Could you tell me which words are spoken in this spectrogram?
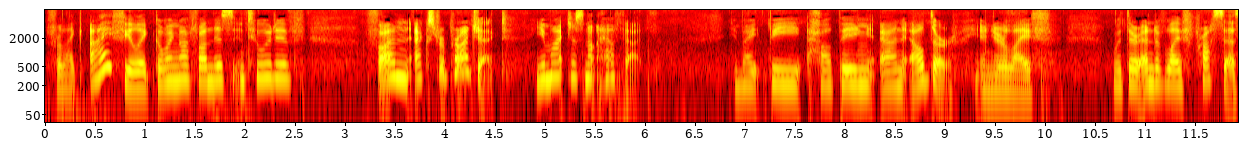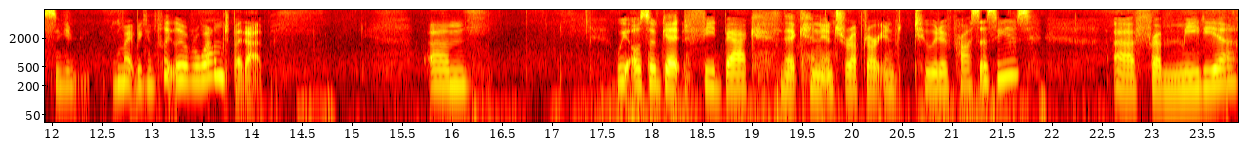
for, like, I feel like going off on this intuitive, fun, extra project. You might just not have that. You might be helping an elder in your life with their end of life process, you might be completely overwhelmed by that. Um, we also get feedback that can interrupt our intuitive processes uh, from media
